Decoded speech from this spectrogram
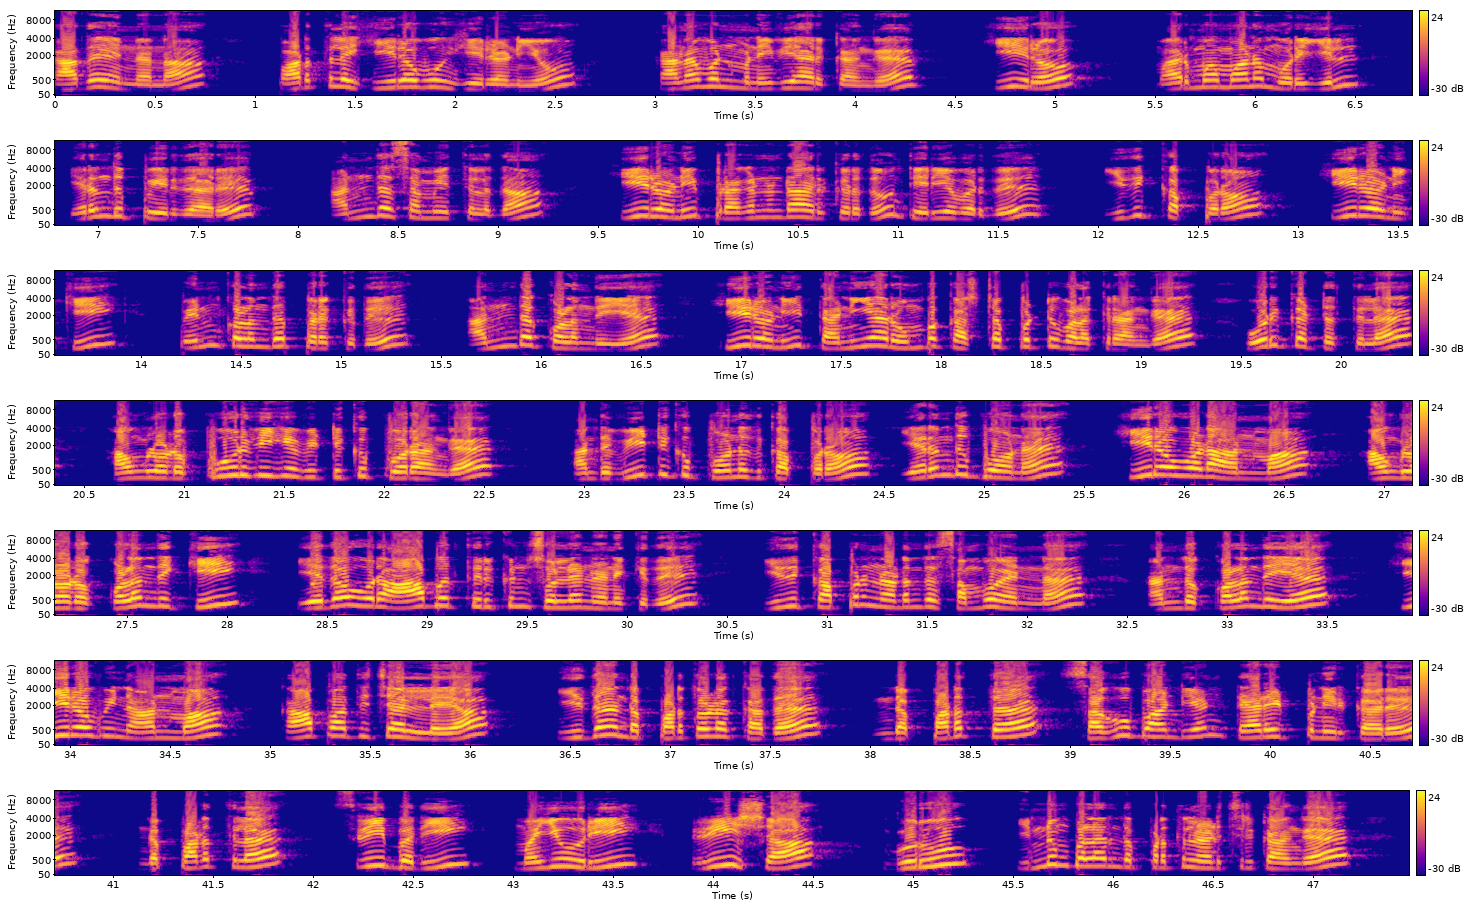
கதை என்னன்னா படத்தில் ஹீரோவும் ஹீரோனியும் கணவன் மனைவியாக இருக்காங்க. ஹீரோ மர்மமான முறையில் இறந்து போயிருந்தாரு. அந்த சமயத்தில் தான் ஹீரோனி ப்ரெக்னெண்ட்டாக இருக்கிறதும் தெரிய வருது. இதுக்கப்புறம் ஹீரோனிக்கு பெண் குழந்தை பிறக்குது. அந்த குழந்தைய ஹீரோனி தனியா ரொம்ப கஷ்டப்பட்டு வளர்க்குறாங்க. ஒரு கட்டத்துல அவங்களோட பூர்வீக வீட்டுக்கு போறாங்க. அந்த வீட்டுக்கு போனதுக்கு அப்புறம் இறந்து போன ஹீரோவோட ஆன்மா அவங்களோட குழந்தைக்கு ஏதோ ஒரு ஆபத்து இருக்குன்னு சொல்ல நினைக்குது. இதுக்கப்புறம் நடந்த சம்பவம் என்ன? அந்த குழந்தைய ஹீரோவின் ஆன்மா காப்பாத்திச்சா இல்லையா? இதுதான் இந்த படத்தோட கதை. இந்த படத்தை சகு பாண்டியன் பண்ணியிருக்காரு. இந்த படத்துல ஸ்ரீபதி மயூரி ரீஷா குரு இன்னும் பலர் இந்த படத்தில் நடிச்சிருக்காங்க.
